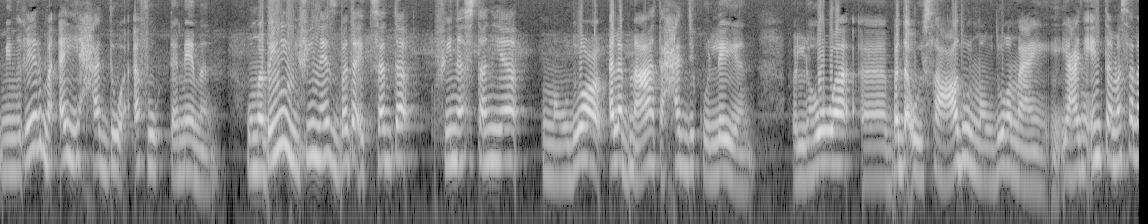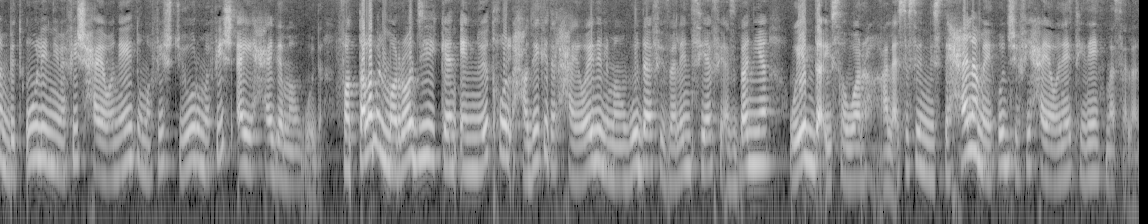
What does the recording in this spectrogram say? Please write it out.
من غير ما أي حد وقفه تماما. وما بين إن في ناس بدأت تصدق في ناس تانية الموضوع قلب معاها تحدي كليا. اللي هو بدأوا يصعدوا الموضوع معاه يعني أنت مثلا بتقول إن مفيش حيوانات ومفيش طيور ومفيش أي حاجة موجودة. فالطلب المرة دي كان إنه يدخل حديقة الحيوان اللي موجودة في فالنسيا في أسبانيا ويبدأ يصورها على أساس إن استحالة ما يكونش في حيوانات هناك مثلا.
